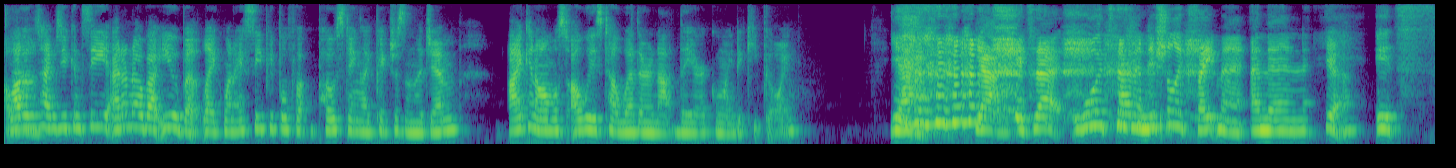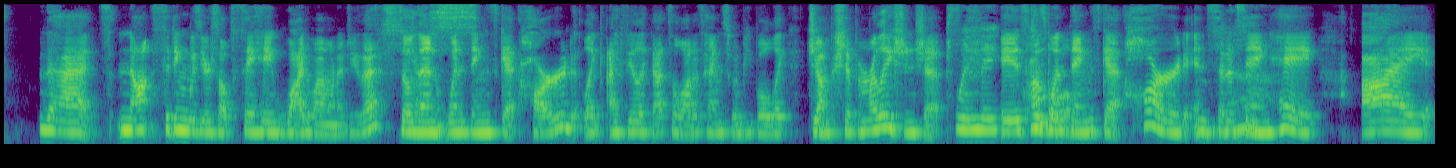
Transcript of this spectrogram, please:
A lot of the times you can see, I don't know about you, but like when I see people fo- posting like pictures in the gym, I can almost always tell whether or not they are going to keep going. Yeah. yeah. It's that, well, it's that initial excitement. And then yeah. it's that not sitting with yourself to say, hey, why do I want to do this? So then when things get hard, like I feel like that's a lot of times when people like jump ship in relationships. when they is because when things get hard, instead of saying, hey, I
